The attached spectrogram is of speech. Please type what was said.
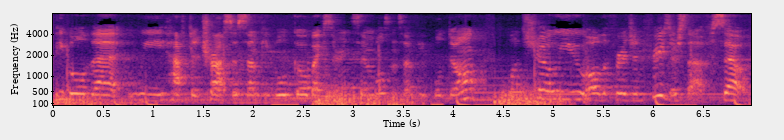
people that we have to trust. So some people go by certain symbols and some people don't. Let's show you all the fridge and freezer stuff. So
